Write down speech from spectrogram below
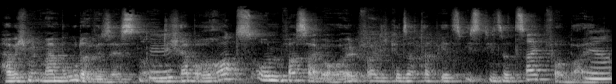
Habe ich mit meinem Bruder gesessen und ich habe Rotz und Wasser geheult, weil ich gesagt habe, jetzt ist diese Zeit vorbei. Ja.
